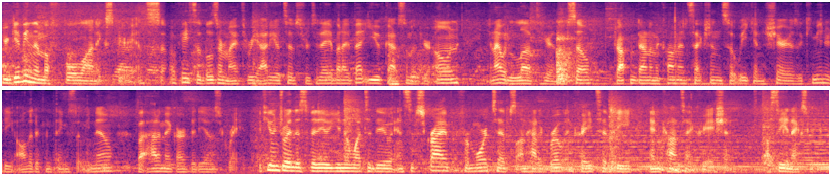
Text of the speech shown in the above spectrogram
you're giving them a full-on experience. Okay, so those are my three audio tips for today, but I bet you've got some of your own, and I would love to hear them. So drop them down in the comments section so we can share as a community all the different things that we know about how to make our videos great. If you enjoyed this video, you know what to do, and subscribe for more tips on how to grow in creativity and content creation. I'll see you next week.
